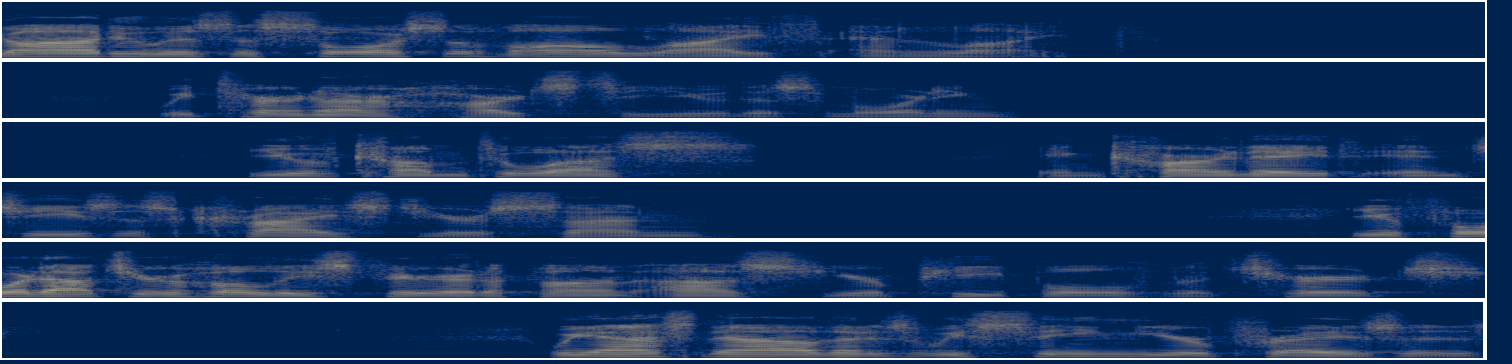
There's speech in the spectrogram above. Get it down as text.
God who is the source of all life and light. We turn our hearts to you this morning. You have come to us incarnate in Jesus Christ, your Son. You've poured out your Holy Spirit upon us, your people, the church. We ask now that as we sing your praises,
